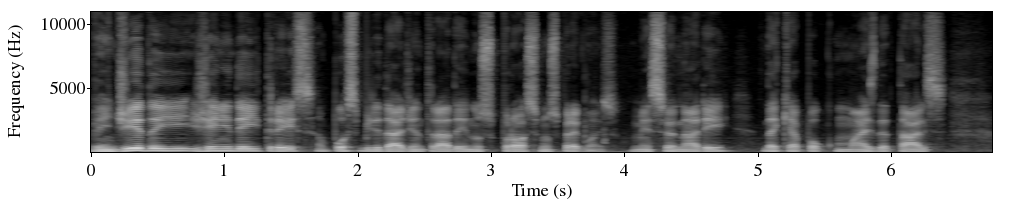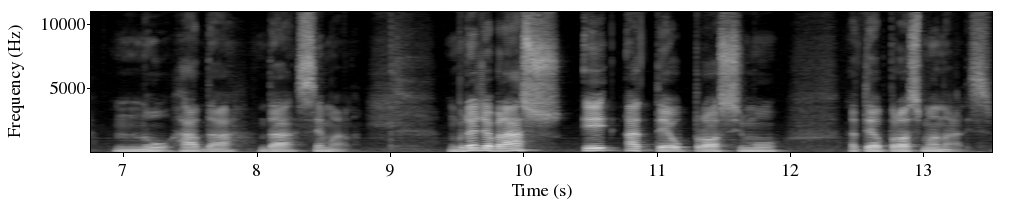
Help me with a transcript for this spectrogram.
vendida e GNDI 3, a possibilidade de entrada aí nos próximos pregões. Mencionarei daqui a pouco mais detalhes no radar da semana. Um grande abraço e até o próximo até a próxima análise.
